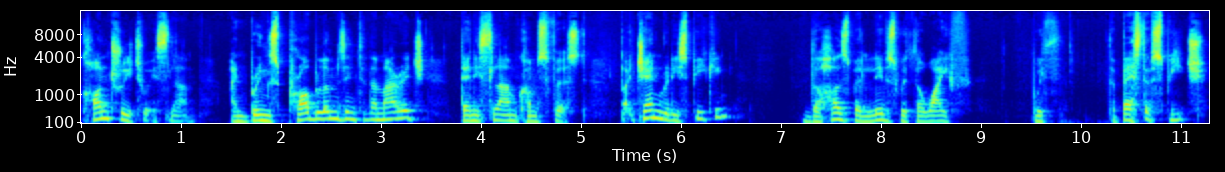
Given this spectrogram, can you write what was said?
contrary to Islam and brings problems into the marriage, then Islam comes first. But generally speaking, the husband lives with the wife with the best of speech,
